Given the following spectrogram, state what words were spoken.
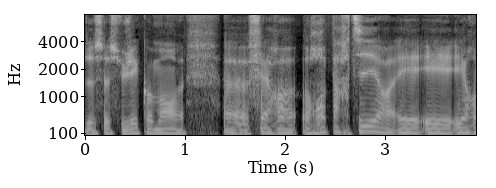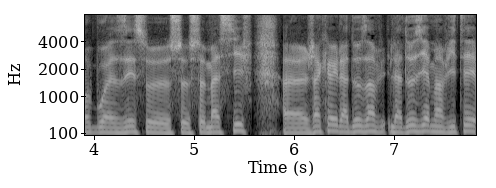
de, ce sujet, comment faire repartir et, reboiser ce, massif. J'accueille la, la, deuxième invitée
